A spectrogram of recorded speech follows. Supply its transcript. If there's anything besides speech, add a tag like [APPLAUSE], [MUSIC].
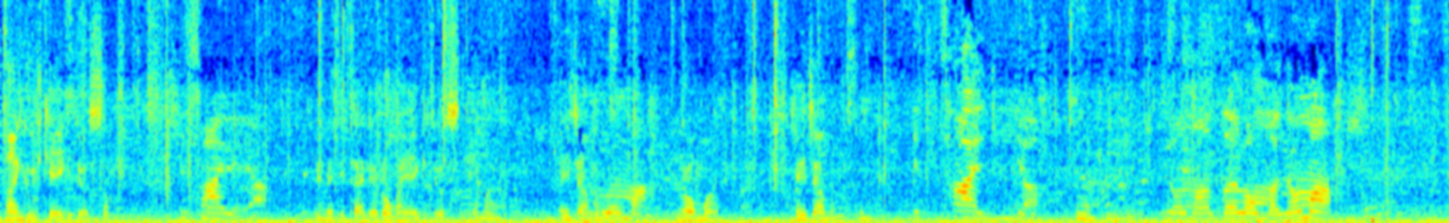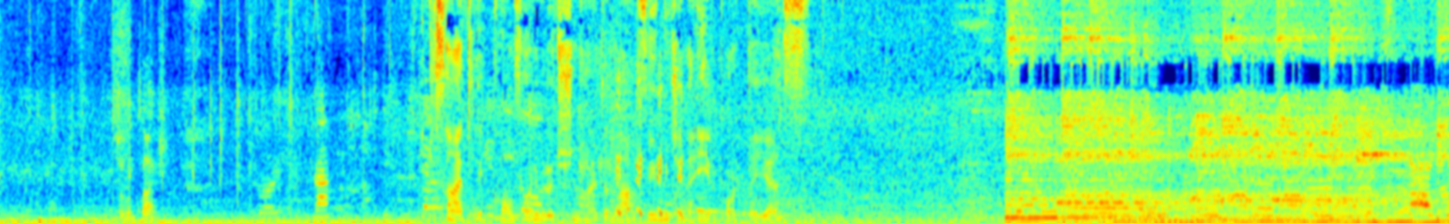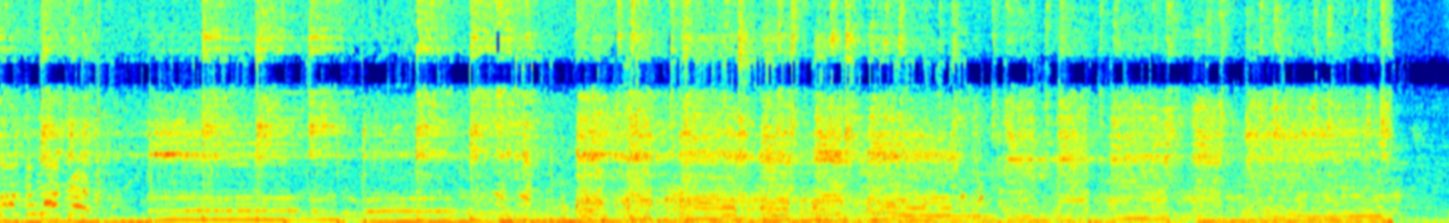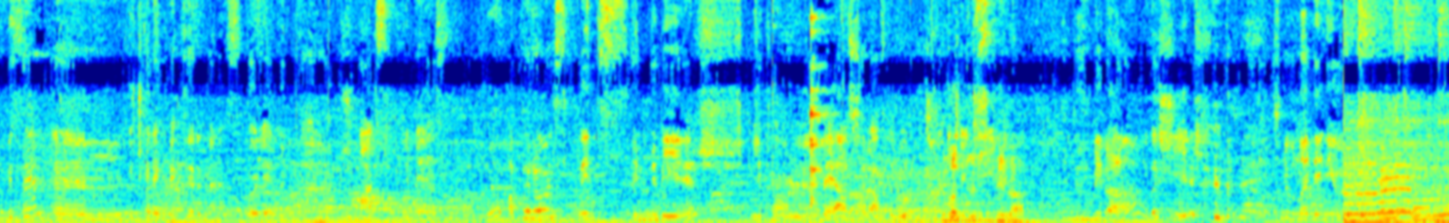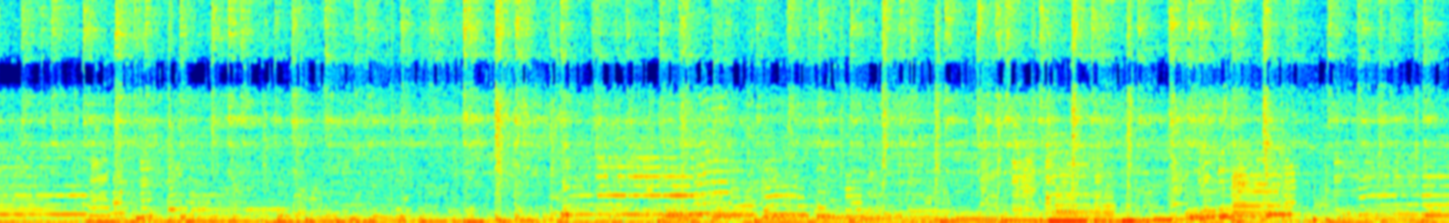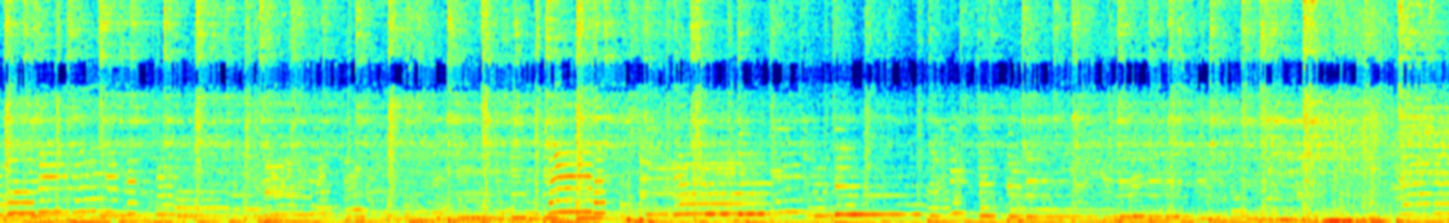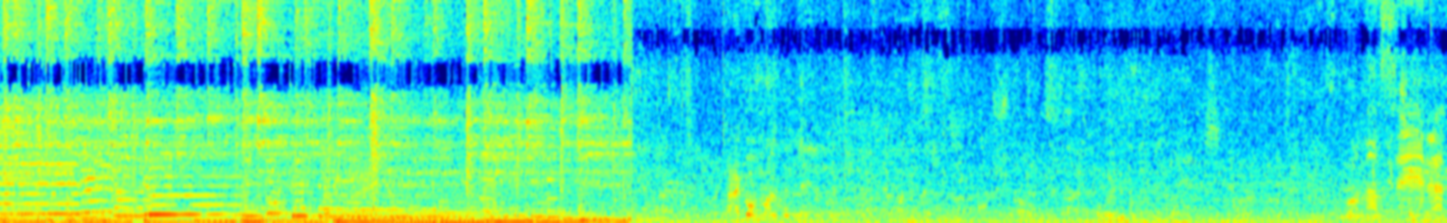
bugün hangi ülkeye gidiyorsun? İtalya'ya. Evet İtalya Roma'ya gidiyorsun değil mi? Heyecanlı mısın? Roma. Roma. Heyecanlı mısın? İtalya. Hı hı. Roma'da Roma. Roma. Yolculuklar. Sonra 2 saatlik konforlu bir uçuşun ardından Fiumicino Airport'tayız. Aperol Spritz ünlü bir likörlü, beyaz şaraplı bir Bu da düz bira. Düz bira, bu da şiir. [LAUGHS] Şimdi bunları deniyoruz. Buonasera.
